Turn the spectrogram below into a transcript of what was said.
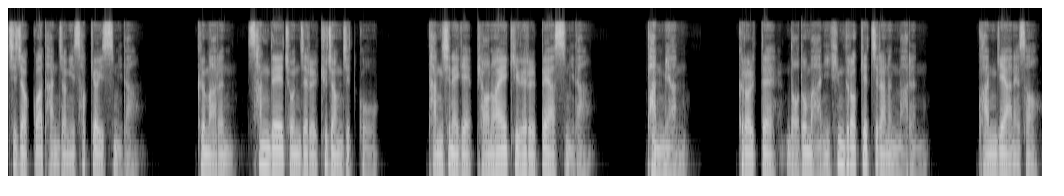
지적과 단정이 섞여 있습니다. 그 말은 상대의 존재를 규정짓고 당신에게 변화의 기회를 빼앗습니다. 반면, 그럴 때 너도 많이 힘들었겠지라는 말은 관계 안에서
